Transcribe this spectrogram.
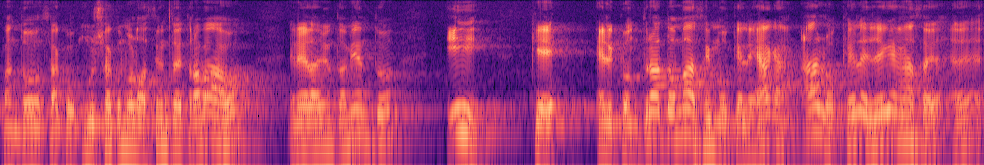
cuando mucha acumulación de trabajo en el ayuntamiento y que el contrato máximo que le hagan a los que le lleguen a hacer, eh,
